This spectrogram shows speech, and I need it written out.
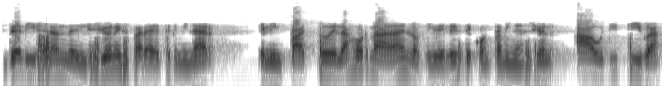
realizan mediciones para determinar el impacto de la jornada en los niveles de contaminación auditiva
